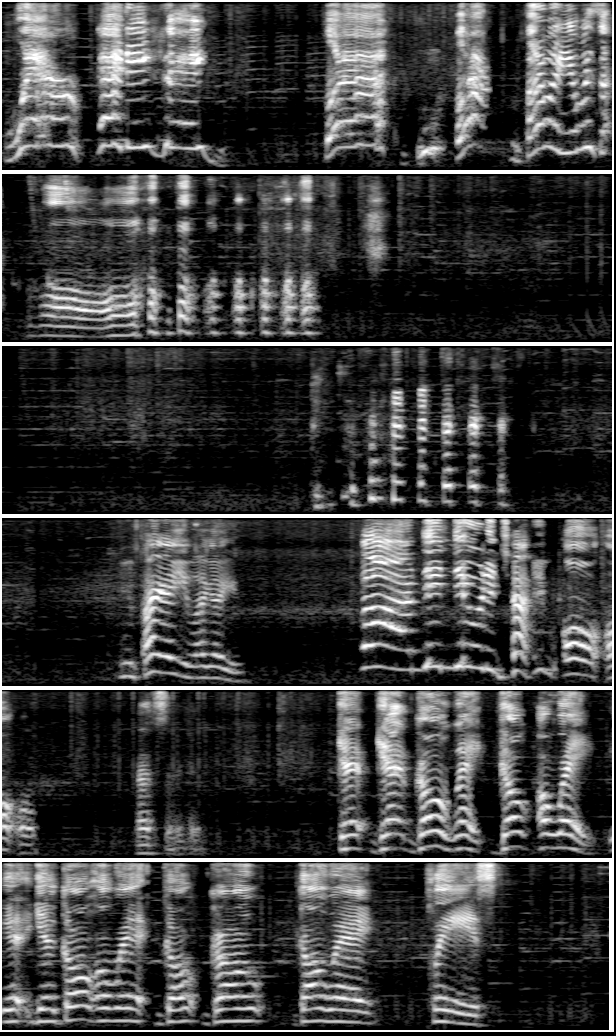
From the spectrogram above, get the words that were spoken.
Where anything! Ah! Ah! I use that? Oh! I got you, I got you. Ah, I didn't do it in time! Oh, oh, oh. That's not good. Get, get, go away, go away, yeah, yeah, go away, go, go, go away, please.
